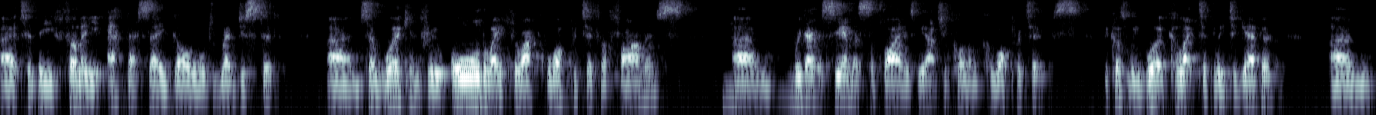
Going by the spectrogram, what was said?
uh, to be fully FSA Gold registered. Um, so working through all the way through our cooperative of farmers. Um, we don't see them as suppliers. We actually call them cooperatives because we work collectively together. Um,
